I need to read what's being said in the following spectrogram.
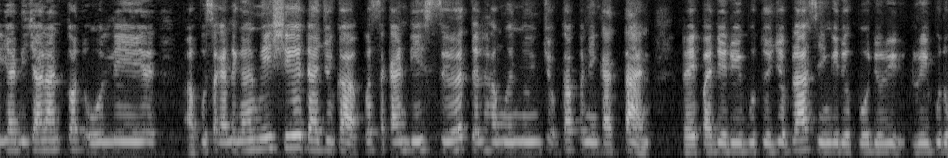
yang dijalankan oleh uh, Pusatkan Negara Malaysia dan juga Pusatkan Desa telah menunjukkan peningkatan daripada 2017 hingga 2022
